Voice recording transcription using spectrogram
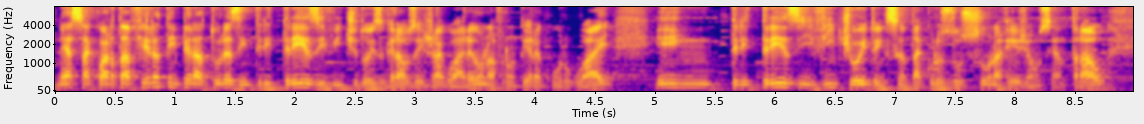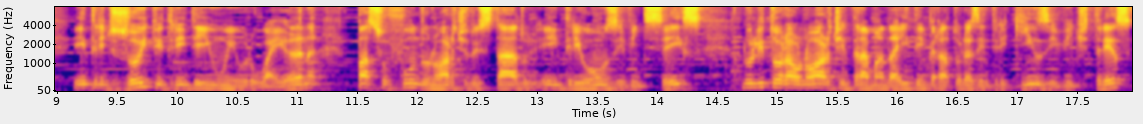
Nessa quarta-feira, temperaturas entre 13 e 22 graus em Jaguarão, na fronteira com o Uruguai, entre 13 e 28 em Santa Cruz do Sul, na região central, entre 18 e 31 em Uruguaiana, Passo Fundo, norte do estado, entre 11 e 26, no litoral norte, em Tramandaí, temperaturas entre 15 e 23,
